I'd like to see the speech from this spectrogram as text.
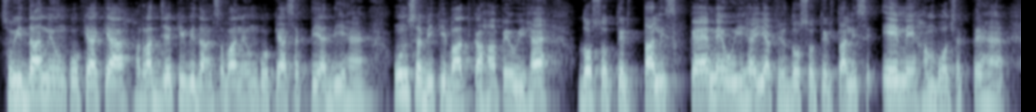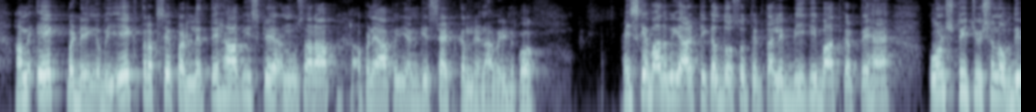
संविधान ने उनको क्या क्या राज्य की विधानसभा ने उनको क्या शक्तियाँ दी हैं? उन सभी की बात कहाँ पर हुई है? दो कै में हुई है या फिर दो ए में हम बोल सकते हैं। हम एक पढ़ेंगे भाई, एक तरफ़ से पढ़ लेते हैं आप, इसके अनुसार आप अपने आप यानी कि सेट कर लेना भाई इनको। इसके बाद भाई आर्टिकल दो बी की बात करते हैं। कॉन्स्टिट्यूशन ऑफ़ द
